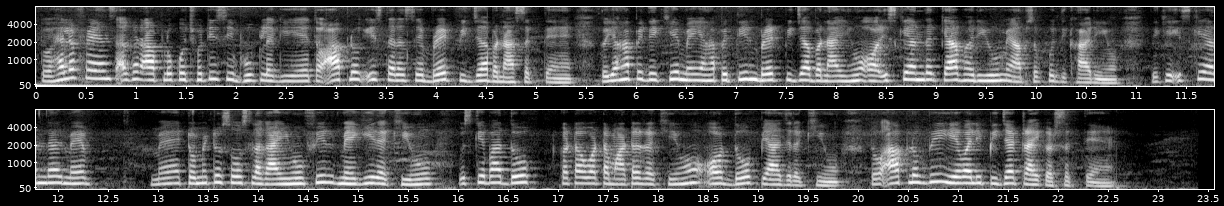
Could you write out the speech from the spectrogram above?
तो hello friends, अगर आप लोग को छोटी सी भूख लगी है तो आप लोग इस तरह से ब्रेड पिज़्ज़ा बना सकते हैं। तो यहाँ पे देखिए, मैं यहाँ पे तीन ब्रेड पिज़्ज़ा बनाई हूँ और इसके अंदर क्या भरी हूँ मैं आप सबको दिखा रही हूँ। देखिए, इसके अंदर मैं मैं टोमेटो सॉस लगाई हूँ, फिर मैगी रखी हूँ, उसके बाद दो कटा हुआ टमाटर रखी हूँ और दो प्याज रखी हूँ। तो आप लोग भी ये वाली पिज़्ज़ा ट्राई कर सकते हैं।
